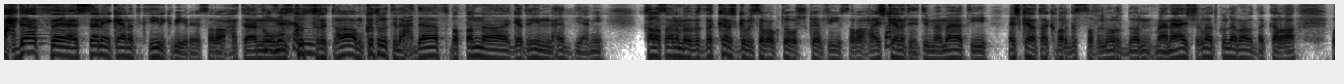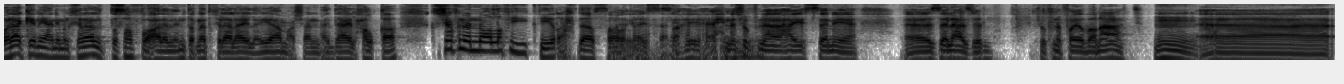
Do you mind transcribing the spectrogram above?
أحداث السنة كانت كثير كبيرة صراحة ومن زخم. كثرة آه من كثرة الأحداث بطلنا قادرين نعد يعني خلص أنا ما بتذكرش قبل 7 أكتوبر شو كان فيه صراحة إيش صح. كانت اهتماماتي إيش كانت أكبر قصة في الأردن يعني هاي الشغلات كلها ما بتذكرها ولكن يعني من خلال التصفح على الإنترنت خلال هاي الأيام عشان نعد هاي الحلقة اكتشفنا إنه والله في كثير أحداث صارت هاي السنة صحيح إحنا شفنا هاي السنة آه، زلازل شفنا فيضانات. آه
